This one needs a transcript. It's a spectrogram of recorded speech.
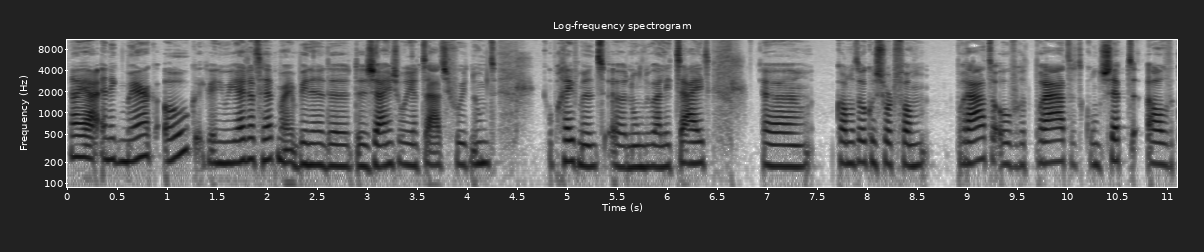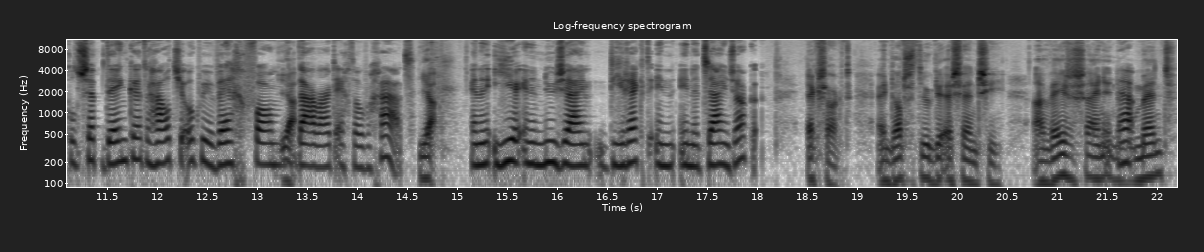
nou ja, en ik merk ook, ik weet niet hoe jij dat hebt, maar binnen de, de zijnsoriëntatie, hoe je het noemt, op een gegeven moment uh, non-dualiteit, uh, kan het ook een soort van praten over het praten, het concept, al het concept denken, het haalt je ook weer weg van daar waar het echt over gaat. Ja. En hier in het nu zijn, direct in, in het zijn zakken. Exact. En dat is natuurlijk de essentie. Aanwezig zijn in het moment,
